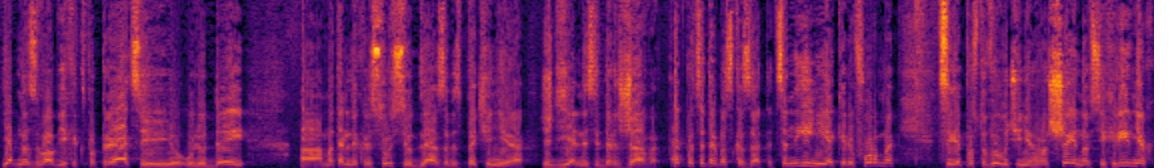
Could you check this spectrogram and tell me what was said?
я б називав їх експропріацією у людей матеріальних ресурсів для забезпечення життєдіяльності держави. Так. про це треба сказати. Це не є ніякі реформи, це є просто вилучення грошей на всіх рівнях.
